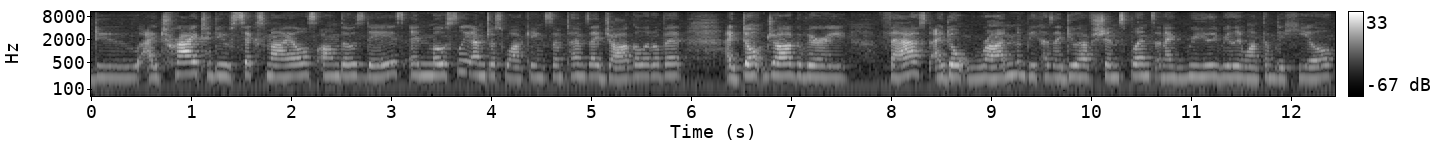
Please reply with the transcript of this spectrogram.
do, I try to do six miles on those days, and mostly I'm just walking. Sometimes I jog a little bit. I don't jog very fast. I don't run because I do have shin splints and I really, really want them to heal.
